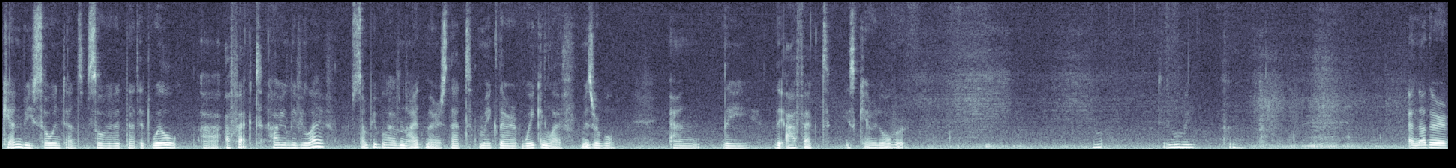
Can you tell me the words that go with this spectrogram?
can be so intense and so vivid that it will uh, affect how you live your life. Some people have nightmares that make their waking life miserable, and the, the affect is carried over. Oh, she's moving. Another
